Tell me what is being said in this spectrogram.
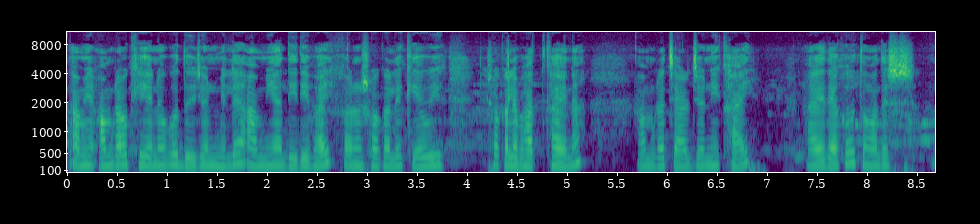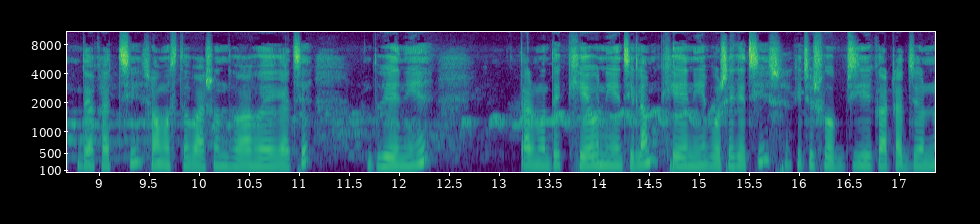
আমি, আমরাও খেয়ে নেব দুইজন মিলে, আমি আর দিদি ভাই কারণ সকালে কেউই, সকালে ভাত খায় না। আমরা চারজনই খাই। আর এই দেখো তোমাদের দেখাচ্ছি, সমস্ত বাসন ধোয়া হয়ে গেছে, ধুয়ে নিয়ে। তার মধ্যে খেয়েও নিয়েছিলাম, খেয়ে নিয়ে বসে গেছি কিছু সবজি কাটার জন্য।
